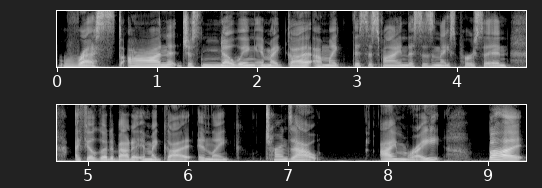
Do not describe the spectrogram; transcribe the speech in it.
rest on just knowing in my gut i'm like this is fine. This is a nice person. I feel good about it in my gut. And like turns out i'm right. But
